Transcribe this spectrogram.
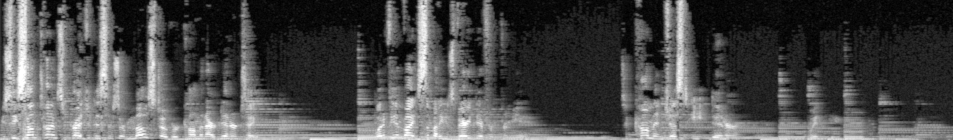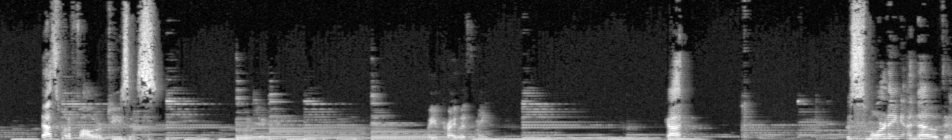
You see, sometimes prejudices are most overcome at our dinner table. What if you invite somebody who's very different from come and just eat dinner with you? That's what a follower of Jesus would do. Will you pray with me? God, this morning I know that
